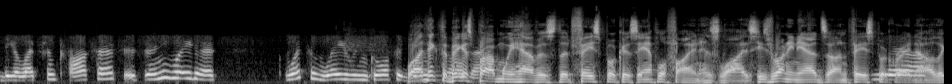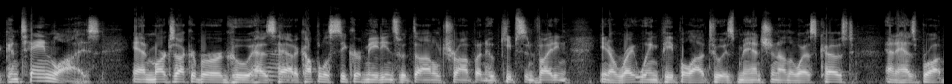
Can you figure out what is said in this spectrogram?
the election process? Is there any way to? What's a way we can go up against? well, I think the biggest that? problem we have is that Facebook is amplifying his lies. He's running ads on Facebook right now that contain lies. And Mark Zuckerberg, who has had a couple of secret meetings with Donald Trump and who keeps inviting, you know, right-wing people out to his mansion on the West Coast, and has brought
